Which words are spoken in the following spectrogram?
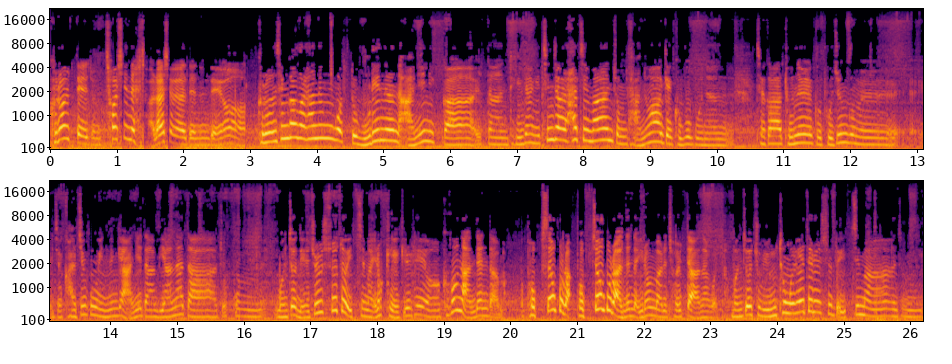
그럴 때 좀 처신을 잘 하셔야 되는데요. 그런 생각을 하는 것도 무리는 아니니까 일단 굉장히 친절하지만 좀 단 호하게 그 부분은 제가 돈을 그 보증금을 이제 가지고 있는 게 아니다 미안하다 조금 먼저 내줄 수도 있지만 이렇게 얘기를 해요. 그건 안 된다. 막 법적으로 법적으로 안 된다. 이런 말을 절대 안 하거든요. 먼저 좀 융통을 해드릴 수도 있지만 좀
